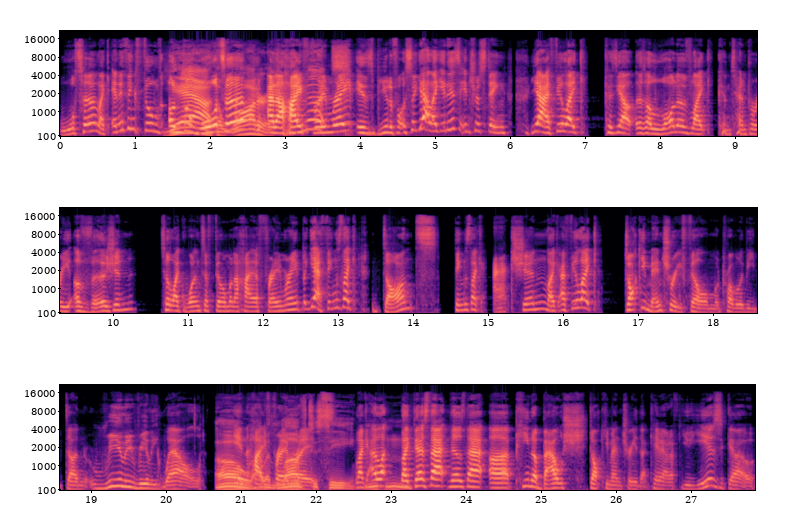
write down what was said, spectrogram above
water, like anything filmed Yeah, underwater water at a high nuts. frame rate is beautiful. So yeah, like it is interesting. Yeah, I feel like because yeah, there's a lot of like contemporary aversion to like wanting to film at a higher frame rate. But yeah, things like dance, things like action, like I feel like documentary film would probably be done really, really well Oh, in high I would frame love rates. to see. Like I like like there's that there's that uh Pina Bausch documentary that came out a few years ago.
